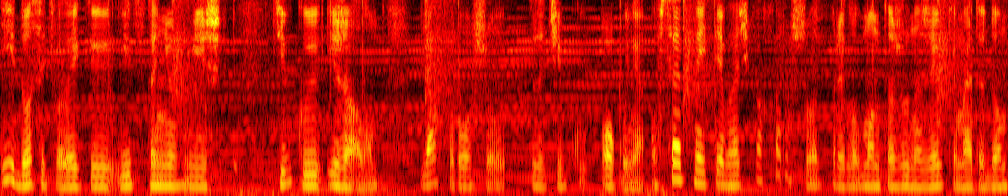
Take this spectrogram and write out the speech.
і досить великою відстанню між цівкою і жалом для хорошого зачіпку окуня. Офсетний тип гачка хорошо при монтажу наживки методом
